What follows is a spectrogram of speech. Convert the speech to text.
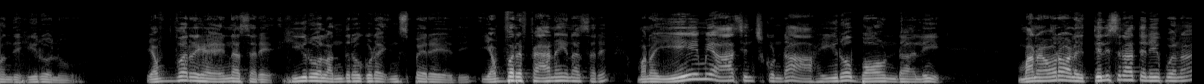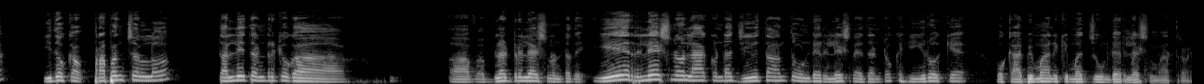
మంది హీరోలు ఎవరి అయినా సరే హీరోలు అందరూ కూడా ఇన్స్పైర్ అయ్యేది. ఎవరి ఫ్యాన్ అయినా సరే మనం ఏమి ఆశించకుండా ఆ హీరో బాగుండాలి. మన ఎవరో వాళ్ళకి తెలిసినా తెలియకపోయినా ఇది ఒక ప్రపంచంలో తల్లి తండ్రికి ఒక బ్లడ్ రిలేషన్ ఉంటుంది. ఏ రిలేషన్ లేకుండా జీవితాంతం ఉండే రిలేషన్ ఏదంటే ఒక హీరోకే ఒక అభిమానికి మధ్య ఉండే రిలేషన్ మాత్రమే.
